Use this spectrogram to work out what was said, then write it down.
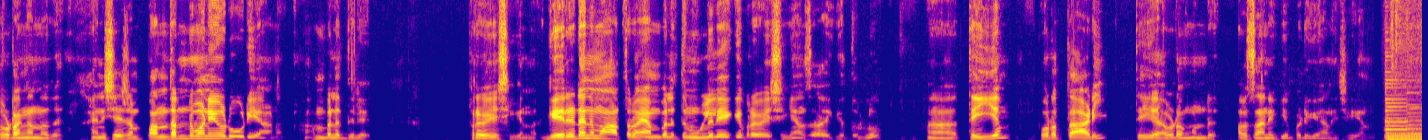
തുടങ്ങുന്നത്. അതിനുശേഷം പന്ത്രണ്ട് മണിയോടുകൂടിയാണ് അമ്പലത്തിൽ പ്രവേശിക്കുന്നത്. ഗരുഡന് മാത്രമേ അമ്പലത്തിനുള്ളിലേക്ക് പ്രവേശിക്കാൻ സാധിക്കത്തുള്ളൂ. തെയ്യം പുറത്താടി തെയ്യം അവിടെ കൊണ്ട് അവസാനിക്കപ്പെടുകയാണ് ചെയ്യുന്നത്.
